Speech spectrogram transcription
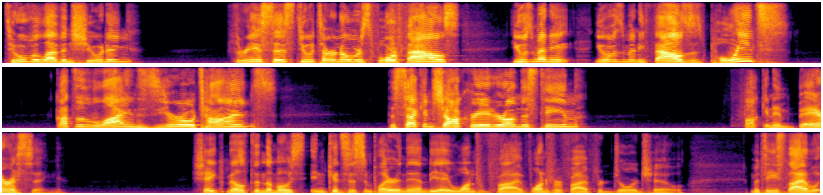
Two of 11 shooting? Three assists, two turnovers, four fouls? You have as many you have as many fouls as points. Got to the line zero times. The second shot creator on this team. Fucking embarrassing. Shake Milton, the most inconsistent player in the NBA, one for five. One for five for George Hill. Matisse Thybulle,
